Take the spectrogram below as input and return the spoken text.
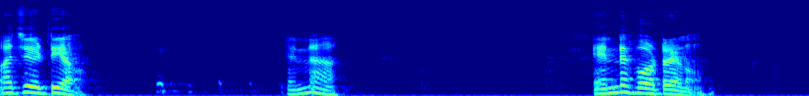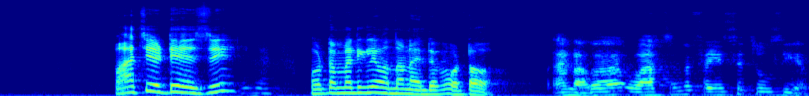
Watch കിട്ടിയോ? എന്നാ? എന്റെ ഫോട്ടോയാണോ? വാച്ച് കിട്ടിയ ചേച്ചി ഓട്ടോമാറ്റിക്കലി വന്നാണോ എന്റെ ഫോട്ടോ? അല്ല അത് വാച്ചിന്റെ ഫേസ് ചൂസ് ചെയ്യാം.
